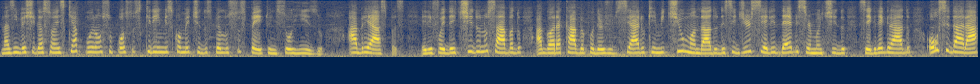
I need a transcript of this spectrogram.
nas investigações que apuram supostos crimes cometidos pelo suspeito em Sorriso. Abre aspas. Ele foi detido no sábado, agora cabe ao Poder Judiciário que emitiu o mandado decidir se ele deve ser mantido segregado ou se dará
